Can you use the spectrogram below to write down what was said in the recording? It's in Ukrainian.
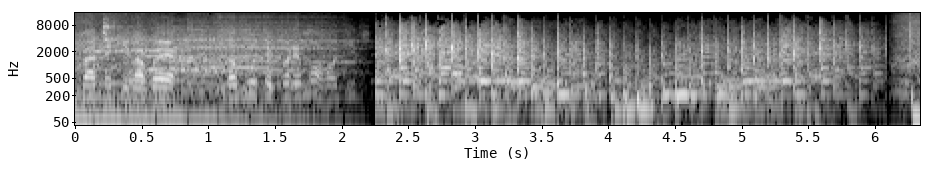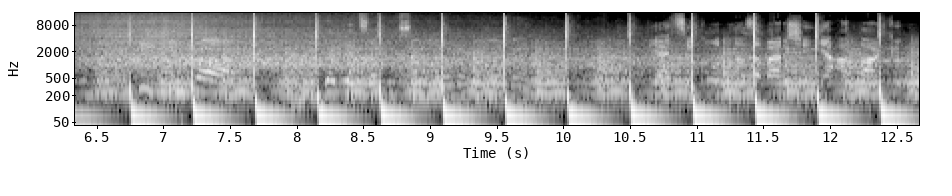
суперників, аби добути перемогу. Вдається Олександру. 5 секунд на завершення атаки.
